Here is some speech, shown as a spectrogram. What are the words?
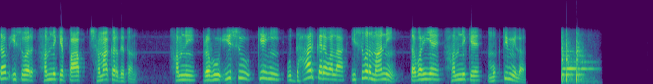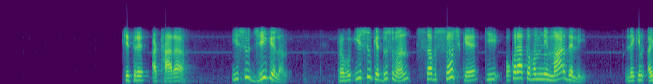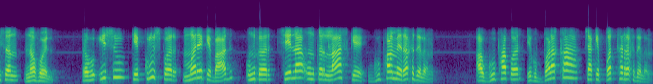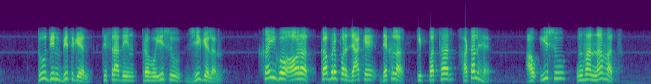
तब ईश्वर हमनी के पाप क्षमा कर देतन। हमनी प्रभु यीशु के ही उद्धार करे वाला ईश्वर मानी। तब हमनी के मुक्ति मिलत चित्र अठारह। यीशु जी गेलन। प्रभु यीशु के दुश्मन सब सोच के कि ओकरा तो हमने मार देली, लेकिन ऐसा न होल प्रभु यीशु के क्रूस पर मरे के बाद उनकर चेला उनकर लाश के गुफा में रख देलन। और गुफा पर एगो बड़का चाके पत्थर रख देलन। दू दिन बीत गेल, तीसरा दिन प्रभु यीशु जी गेलन। कई गो औरत कब्र पर जाके देखलक कि पत्थर हटल है और यीशु वहाँ न हत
